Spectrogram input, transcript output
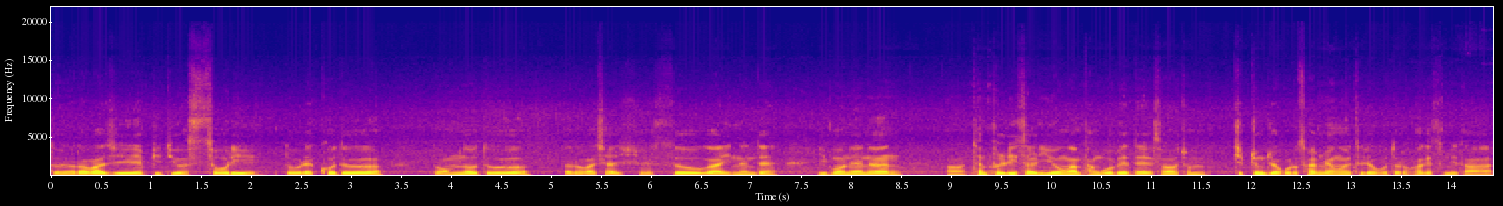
또 여러 가지 비디오 스토리, 또 레코드, 또 업로드 여러 가지 하실 수가 있는데 이번에는 어, 템플릿을 이용한 방법에 대해서 좀 집중적으로 설명을 드려보도록 하겠습니다.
